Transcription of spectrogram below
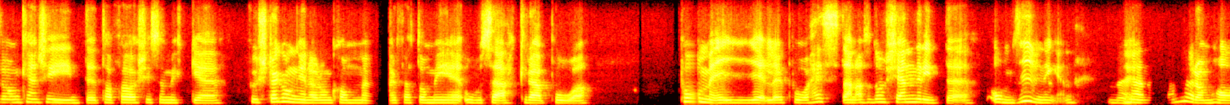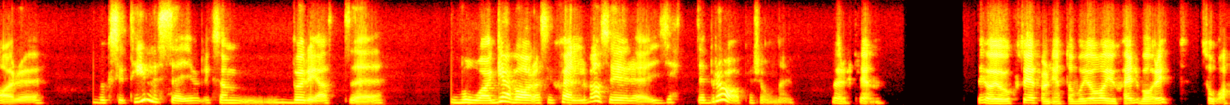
De kanske inte tar för sig så mycket första gången när de kommer för att de är osäkra på, på mig eller på hästarna. Alltså de känner inte omgivningen. nej. Men när de har eh, vuxit till sig och liksom börjat eh, våga vara sig själva så är det jättebra personer. verkligen. Det har jag också erfarenhet av och jag har ju själv varit så.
